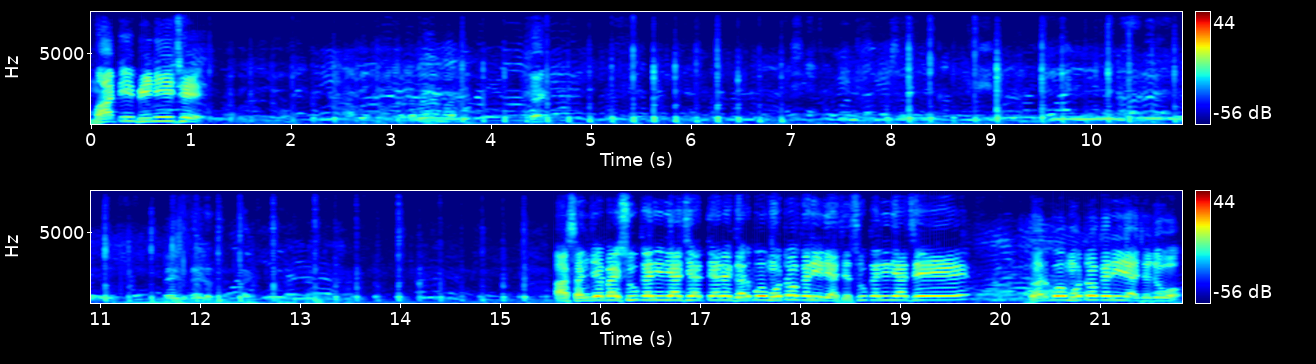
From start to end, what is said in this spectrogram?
માટી ભીની છે. આ સંજયભાઈ શું કરી રહ્યા છે? અત્યારે ગરબો મોટો કરી રહ્યા છે. શું કરી રહ્યા છે? ગરબો મોટો કરી રહ્યા છે જોવો.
